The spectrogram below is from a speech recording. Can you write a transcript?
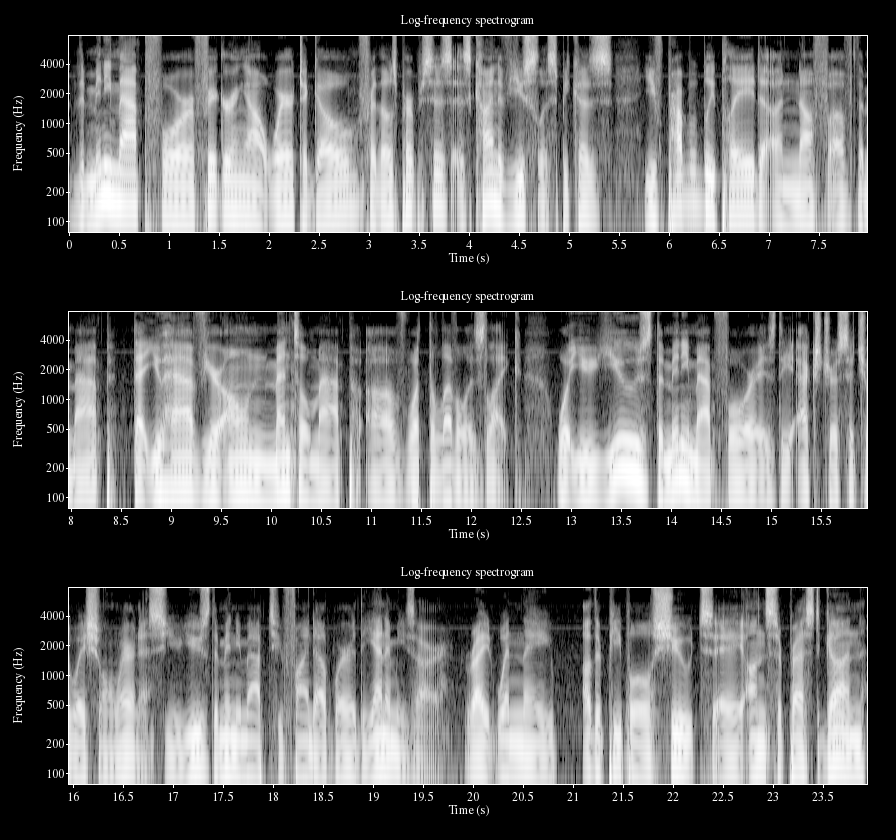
The mini map for figuring out where to go for those purposes is kind of useless because you've probably played enough of the map that you have your own mental map of what the level is like. What you use the mini map for is the extra situational awareness. You use the mini map to find out where the enemies are, right? When they other people shoot a unsuppressed gun,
